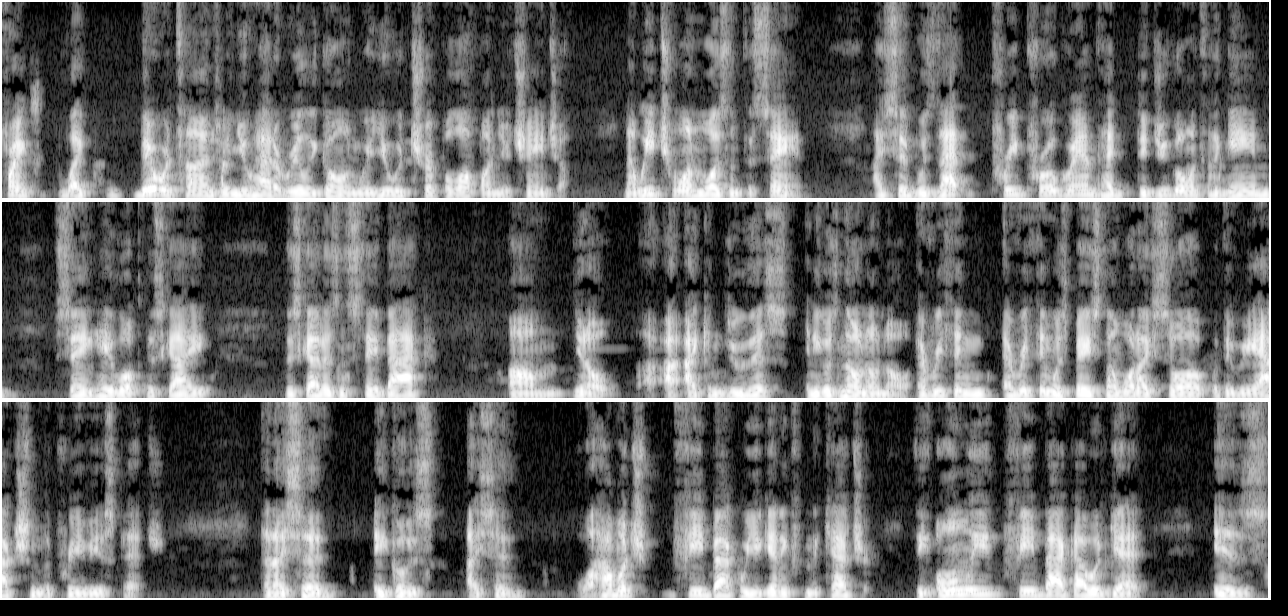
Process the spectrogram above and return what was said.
Frank, like there were times when you had it really going where you would triple up on your changeup. Now each one wasn't the same. I said, was that pre-programmed? Had did you go into the game saying, "Hey, look, this guy, this guy doesn't stay back. Um, you know, I, I can do this." And he goes, "No, no, no. Everything, everything was based on what I saw with the reaction of the previous pitch." And I said, "He goes, I said, well, how much feedback were you getting from the catcher? The only feedback I would get is."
